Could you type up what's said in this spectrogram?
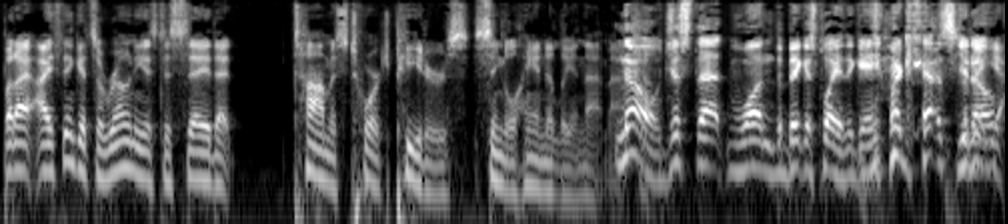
But I, I think it's erroneous to say that Thomas torched Peters single-handedly in that match. No, just that one, the biggest play of the game, I guess. You know, yeah,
